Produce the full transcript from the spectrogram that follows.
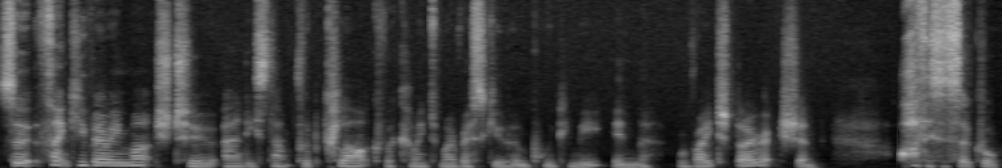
So, thank you very much to Andy Stanford Clark for coming to my rescue and pointing me in the right direction. Oh, this is so cool.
